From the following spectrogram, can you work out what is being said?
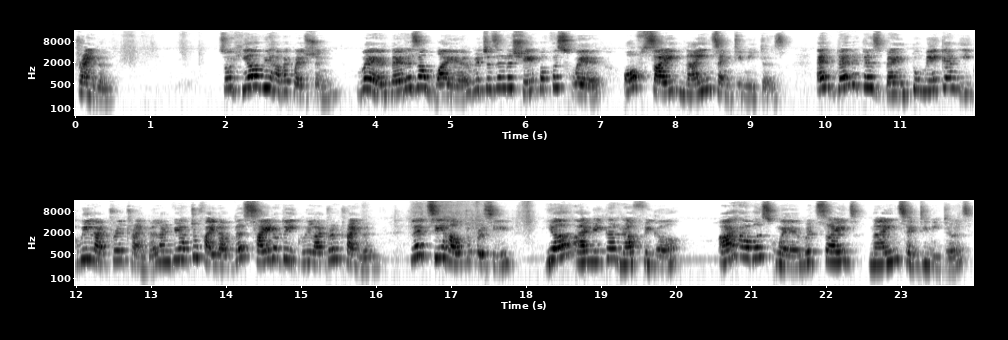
triangle. So here we have a question where there is a wire which is in the shape of a square of side 9 centimeters and then it is bent to make an equilateral triangle and we have to find out the side of the equilateral triangle. Let's see how to proceed. Here I make a rough figure. I have a square with sides 9 centimeters.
